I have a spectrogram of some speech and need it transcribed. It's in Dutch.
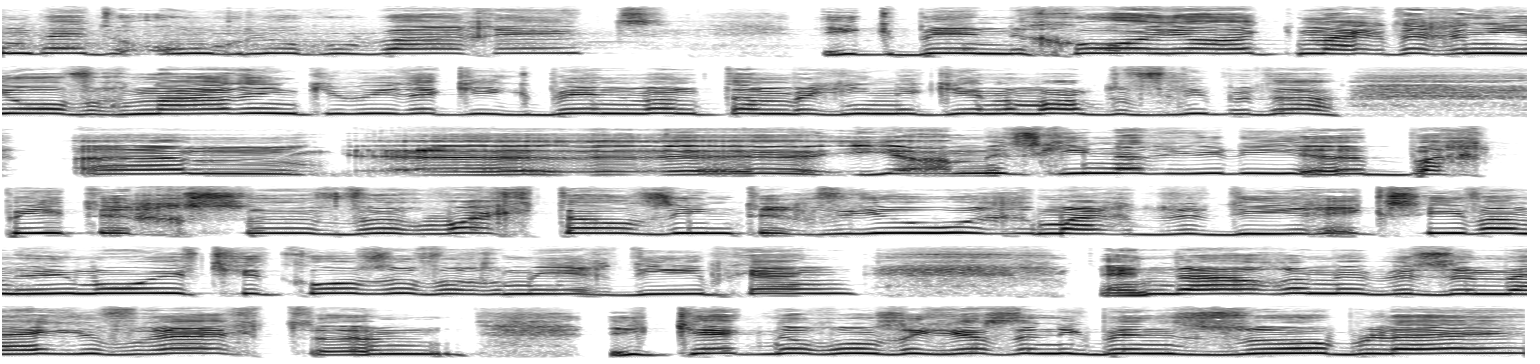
welkom bij de ongelogen waarheid. Ik ben, goh ja, ik mag daar niet over nadenken wie dat ik ben, want dan begin ik helemaal te flippen. Ehm, eh, eh, eh, ja, misschien hadden jullie Bart Peters verwacht als interviewer, maar de directie van Humo heeft gekozen voor meer diepgang. En daarom hebben ze mij gevraagd. Ehm, ik kijk naar onze gast en ik ben zo blij.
